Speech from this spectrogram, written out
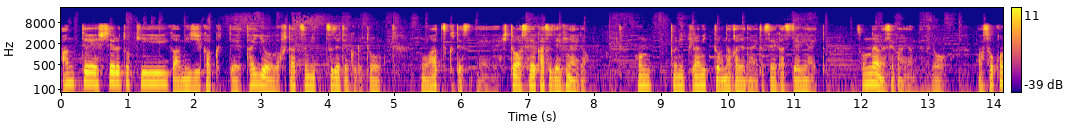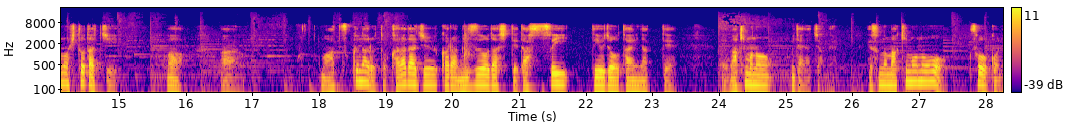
安定してる時が短くて太陽が2つ3つ出てくるともう暑くてですね人は生活できないと。本当にピラミッドの中じゃないと生活できないと。そんなような世界なんだけど、まあ、そこの人たちはあのもう暑くなると体中から水を出して脱水っていう状態になって巻物みたいになっちゃうんだよ。でその巻物を倉庫に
